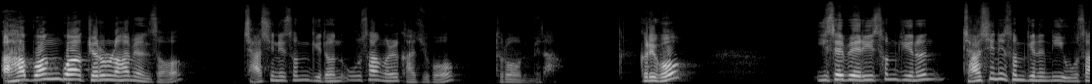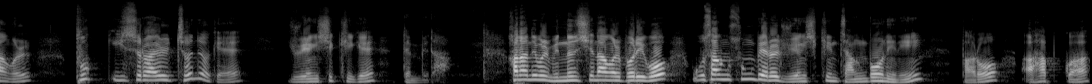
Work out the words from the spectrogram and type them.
아합 왕과 결혼을 하면서 자신이 섬기던 우상을 가지고 들어옵니다. 그리고 이세벨이 섬기는 자신이 섬기는 이 우상을 북이스라엘 전역에 유행시키게 됩니다. 하나님을 믿는 신앙을 버리고 우상 숭배를 유행시킨 장본인이 바로 아합과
